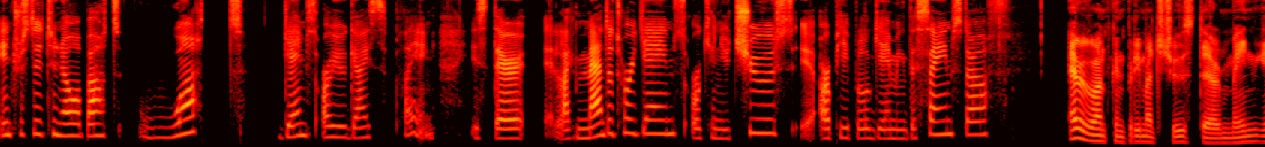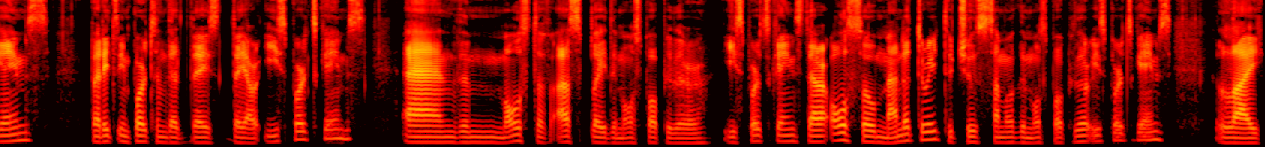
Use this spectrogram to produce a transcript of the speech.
interested to know about what games are you guys playing? Is there uh, like mandatory games or can you choose? Uh, Are people gaming the same stuff? everyone can pretty much choose their main games but it's important that they they are esports games and the most of us play the most popular esports games there are also mandatory to choose some of the most popular esports games like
